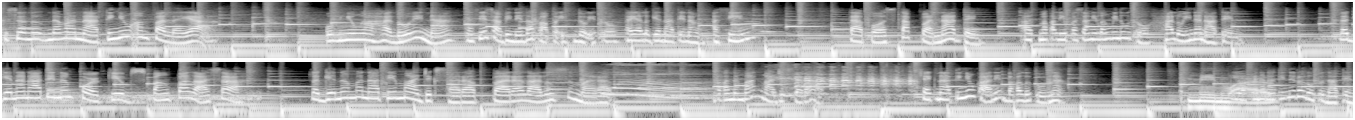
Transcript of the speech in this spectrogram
Isunod naman natin yung ampalaya. Huwag niyo nga haluin na, kasi sabi nila papait daw ito. Kaya lagyan natin ng asin, tapos takpan natin. At makalipas ang ilang minuto, haluin na natin. Lagyan na natin ng pork cubes pang palasa. Lagyan naman natin magic sarap para lalong sumarap. Baka naman magic sarap. Check natin yung kanin, baka luto na. I-open na Meanwhile, natin, niluluto natin.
